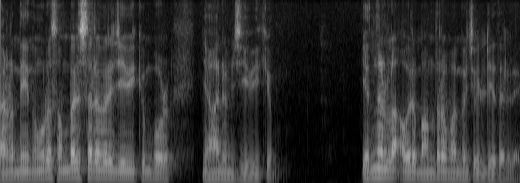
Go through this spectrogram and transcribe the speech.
കാരണം നീ നൂറ് സംവത്സരം വരെ ജീവിക്കുമ്പോൾ ഞാനും ജീവിക്കും എന്നുള്ള ഒരു മന്ത്രം അങ്ങ് ചൊല്ലിയതല്ലേ?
